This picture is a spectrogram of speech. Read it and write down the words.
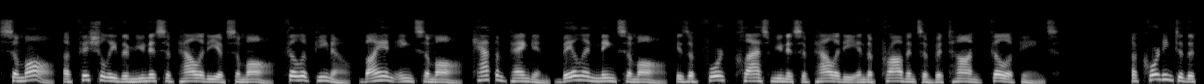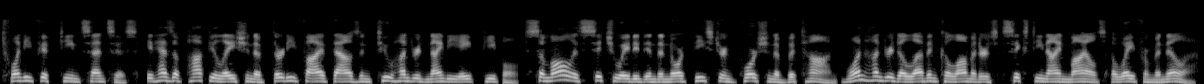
Samal, officially the Municipality of Samal, Filipino, Bayan ng Samal, Kapampangan, Balan ng Samal, is a fourth-class municipality in the province of Bataan, Philippines. According to the 2015 census, it has a population of 35,298 people. Samal is situated in the northeastern portion of Bataan, 111 kilometers 69 miles away from Manila.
